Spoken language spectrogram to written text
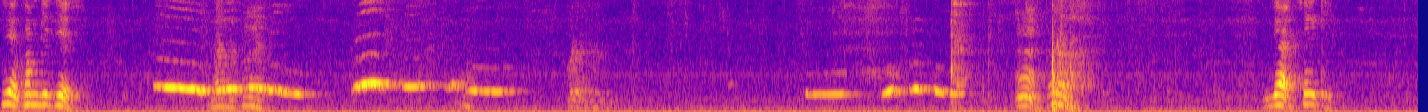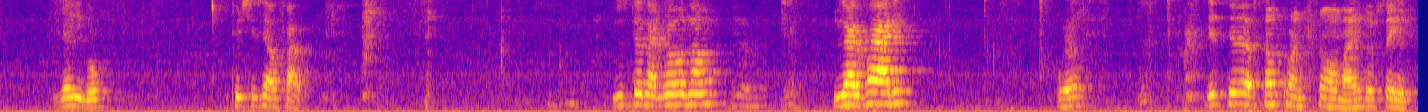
Yeah, come get this. What's the point? Mm. Yeah, take it. There you go. Push yourself out. You still got drawers on? You got a party? Well, it still have some crunch to 'em. I ain't gonna say it.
